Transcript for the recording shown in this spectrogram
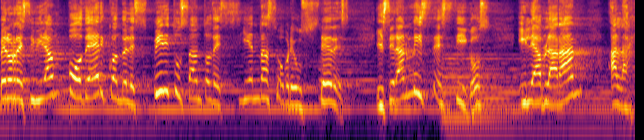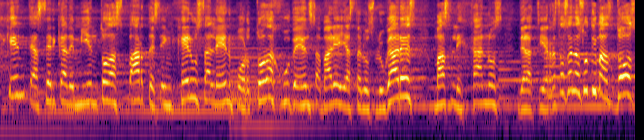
Pero recibirán poder cuando el Espíritu Santo descienda sobre ustedes y serán mis testigos y le hablarán a la gente acerca de mí en todas partes, en Jerusalén, por toda Judea, en Samaria y hasta los lugares más lejanos de la tierra. Estas son las últimas dos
